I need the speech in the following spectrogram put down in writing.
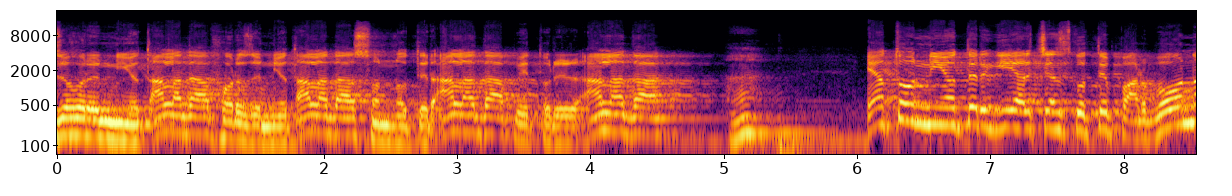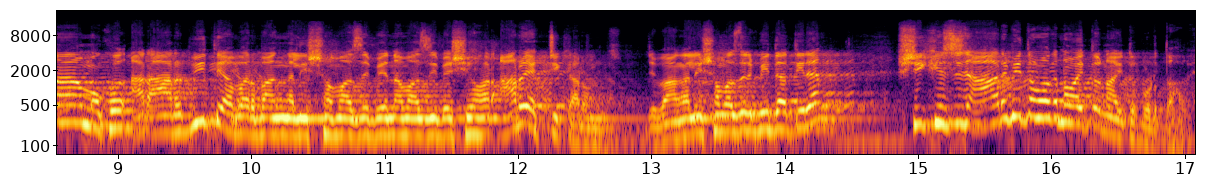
জোহরের নিয়ত আলাদা, ফরজের নিয়ত আলাদা সন্ন্যতের আলাদা, পেতরের আলাদা হ্যাঁ? এত নিয়তের গিয়ার চেঞ্জ করতে পারব না, মুখ আর আরবিতে আবার বাঙালি সমাজে বেনামাজি বেশি হওয়ার আরও একটি কারণ যে বাঙালি সমাজের বিদ্যার্থীরা শিখেছে যে আরবি তোমাকে নয়তো নয়তো পড়তে হবে।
